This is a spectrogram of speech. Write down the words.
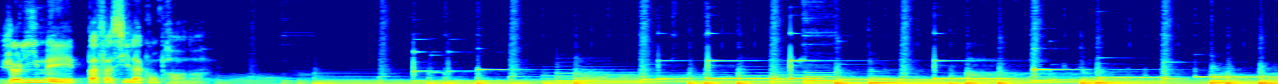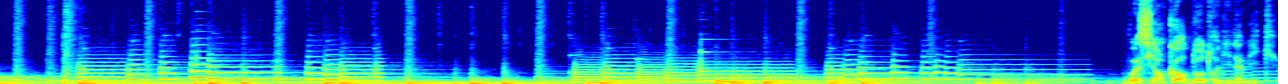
Joli mais pas facile à comprendre. Voici encore d'autres dynamiques.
